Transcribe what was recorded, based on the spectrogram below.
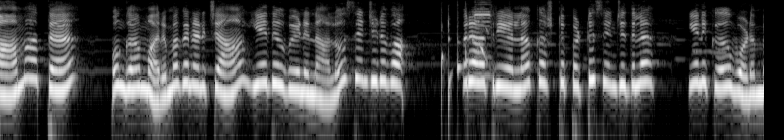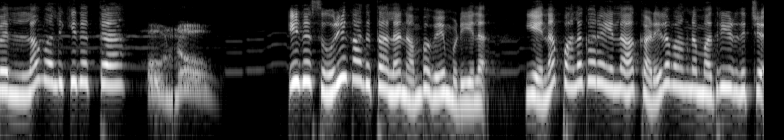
ஆமா அத்த. உங்க மருமக நினைச்சா எது வேணும்னாலும் செஞ்சிடுவா. ராத்திரி எல்லாம் கஷ்டப்பட்டு செஞ்சதுல எனக்கு உடம்பெல்லாம் வலிக்குது அத்த. இது சூரியகாந்தத்தால நம்பவே முடியல. ஏன்னா பலகாரம் எல்லாம் கடையில வாங்கின மாதிரி இருந்துச்சு.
